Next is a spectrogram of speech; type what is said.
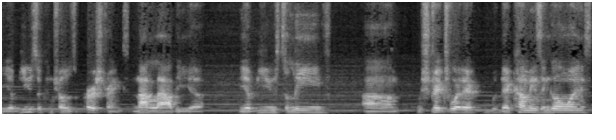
the abuser controls the purse strings, not allow the uh, the abused to leave, um, restricts where their their comings and goings,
